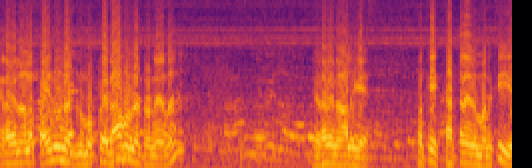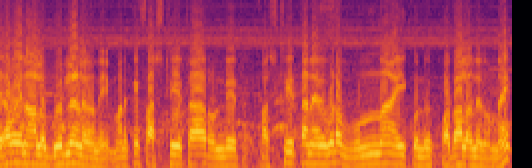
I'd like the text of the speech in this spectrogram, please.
ఇరవై నాలుగు పైన ఉన్నట్టు ముప్పై దాకా ఉన్నట్టున్నాయనా ఇరవై నాలుగే. ఓకే ఈ కట్ట అనేది మనకి ఇరవై నాలుగు గొర్రెలు అనేవి ఉన్నాయి. మనకి ఫస్ట్ ఈత రెండో ఈత. ఫస్ట్ ఈత అనేది కూడా ఉన్నాయి కొన్ని పదాలు అనేది ఉన్నాయి.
